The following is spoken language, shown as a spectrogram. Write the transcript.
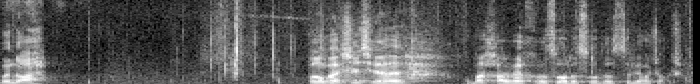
温暖，帮我把之前我们海外合作的所有的资料找出来。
